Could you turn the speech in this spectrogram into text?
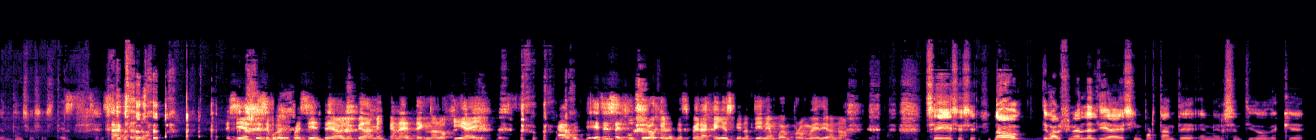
Entonces, este. Exacto, ¿no? presidente, se vuelve presidente de la Olimpiada Mexicana de Tecnología y pues ah, ese es el futuro que les espera a aquellos que no tienen buen promedio, ¿no? Sí, sí, sí. No, digo, al final del día es importante en el sentido de que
